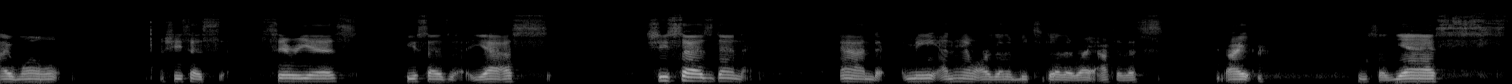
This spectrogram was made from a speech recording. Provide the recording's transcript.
I won't." She says, "Serious?" He says, "Yes." She says, "Then, and me and him are gonna be together right after this, right?" He says, "Yes."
